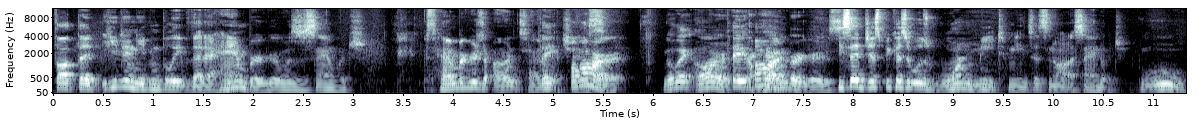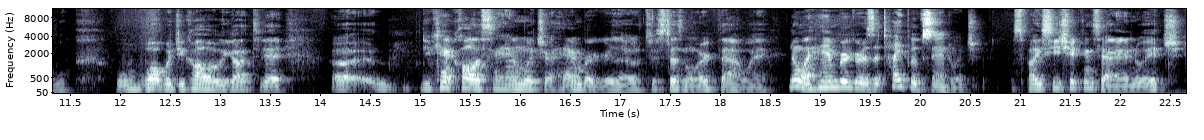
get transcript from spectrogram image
thought that he didn't even believe that a hamburger was a sandwich. Because hamburgers aren't sandwiches. They are. No, they aren't. They They're are. hamburgers. He said just because it was warm meat means it's not a sandwich. Ooh, what would you call what we got today? Uh, you can't call a sandwich a hamburger though. It just doesn't work that way. No, a hamburger is a type of sandwich. Spicy chicken sandwich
